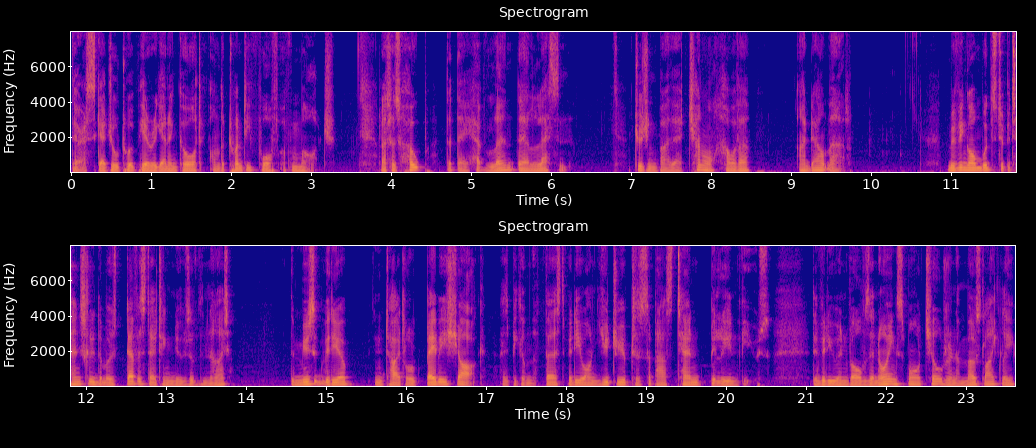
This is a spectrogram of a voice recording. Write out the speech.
They are scheduled to appear again in court on the 24th of March. Let us hope that they have learnt their lesson. Judging by their channel, however, I doubt that. Moving onwards to potentially the most devastating news of the night, the music video entitled Baby Shark has become the first video on YouTube to surpass 10 billion views. The video involves annoying small children and most likely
